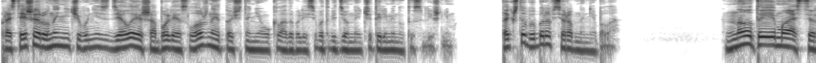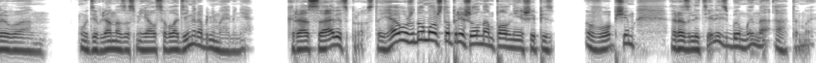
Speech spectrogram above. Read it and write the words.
Простейшие руны ничего не сделаешь, а более сложные точно не укладывались в отведенные четыре минуты с лишним. Так что выбора все равно не было. «Ну ты мастер, Иван!» — удивленно засмеялся Владимир, обнимая меня. «Красавец просто! Я уж думал, что пришел нам полнейший пиз... В общем, разлетелись бы мы на атомы.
